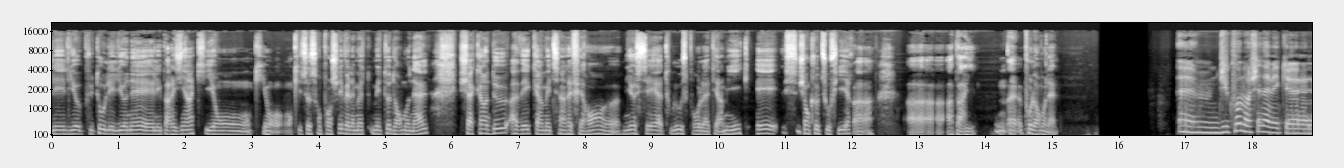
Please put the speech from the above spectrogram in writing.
les plutôt les Lyonnais et les Parisiens qui ont qui ont qui se sont penchés vers la méthode hormonale. Chacun d'eux avec un médecin référent. Euh, mieux c'est à Toulouse pour la thermique et Jean-Claude Souffir à à, Paris euh, pour l'hormonal. Euh, du coup, on enchaîne avec, euh,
